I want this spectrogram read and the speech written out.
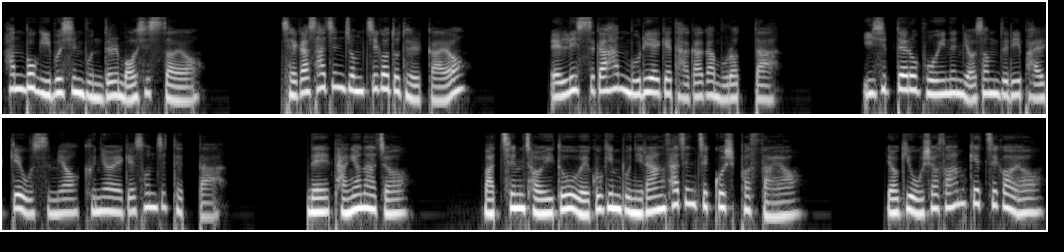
한복 입으신 분들 멋있어요. 제가 사진 좀 찍어도 될까요? 앨리스가 한 무리에게 다가가 물었다. 20대로 보이는 여성들이 밝게 웃으며 그녀에게 손짓했다. 네, 당연하죠. 마침 저희도 외국인 분이랑 사진 찍고 싶었어요. 여기 오셔서 함께 찍어요.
